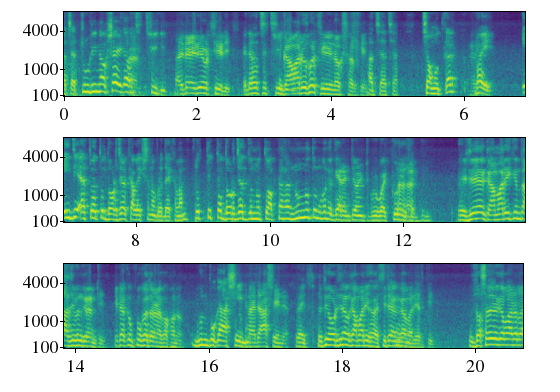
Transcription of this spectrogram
আচ্ছা টু ডি নকশা এটা হচ্ছে থ্রি ডি এটা এটি থ্রি ডি এটা হচ্ছে থ্রি গামার উপর থ্রি ডি নকশা আর কি। আচ্ছা আচ্ছা। চমৎকার। ভাই এই যে এত এত দরজার কালেকশন আমরা দেখালাম প্রত্যেকটা দরজার জন্য তো আপনারা ন্যূনতম কোনো গ্যারান্টি ওয়ারেন্টি প্রোভাইড করে হ্যাঁ, থাকবেন। এই যে গামারি কিন্তু আজীবন গ্যারান্টি এটা খুব পোকা ধরে না কখনো। গুণ পোকা আসেই না। এটা আসেই না। রাইট যদি অরিজিনাল গামারি হয় সিটাং গামারি আর কি। দশের গামারি বা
